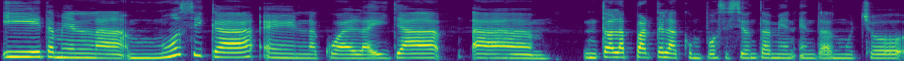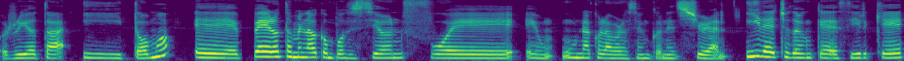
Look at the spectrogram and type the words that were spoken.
y también la música en la cual ahí ya... En toda la parte de la composición también entran mucho Ryota y Tomo. Eh, pero también la composición fue una colaboración con Ed Sheeran. Y de hecho tengo que decir que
